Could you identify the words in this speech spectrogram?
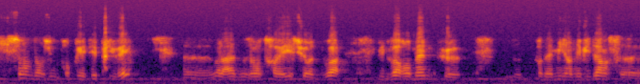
qui sont dans une propriété privée voilà, nous avons travaillé sur une voie, une voie romaine qu'on a mis en évidence euh,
